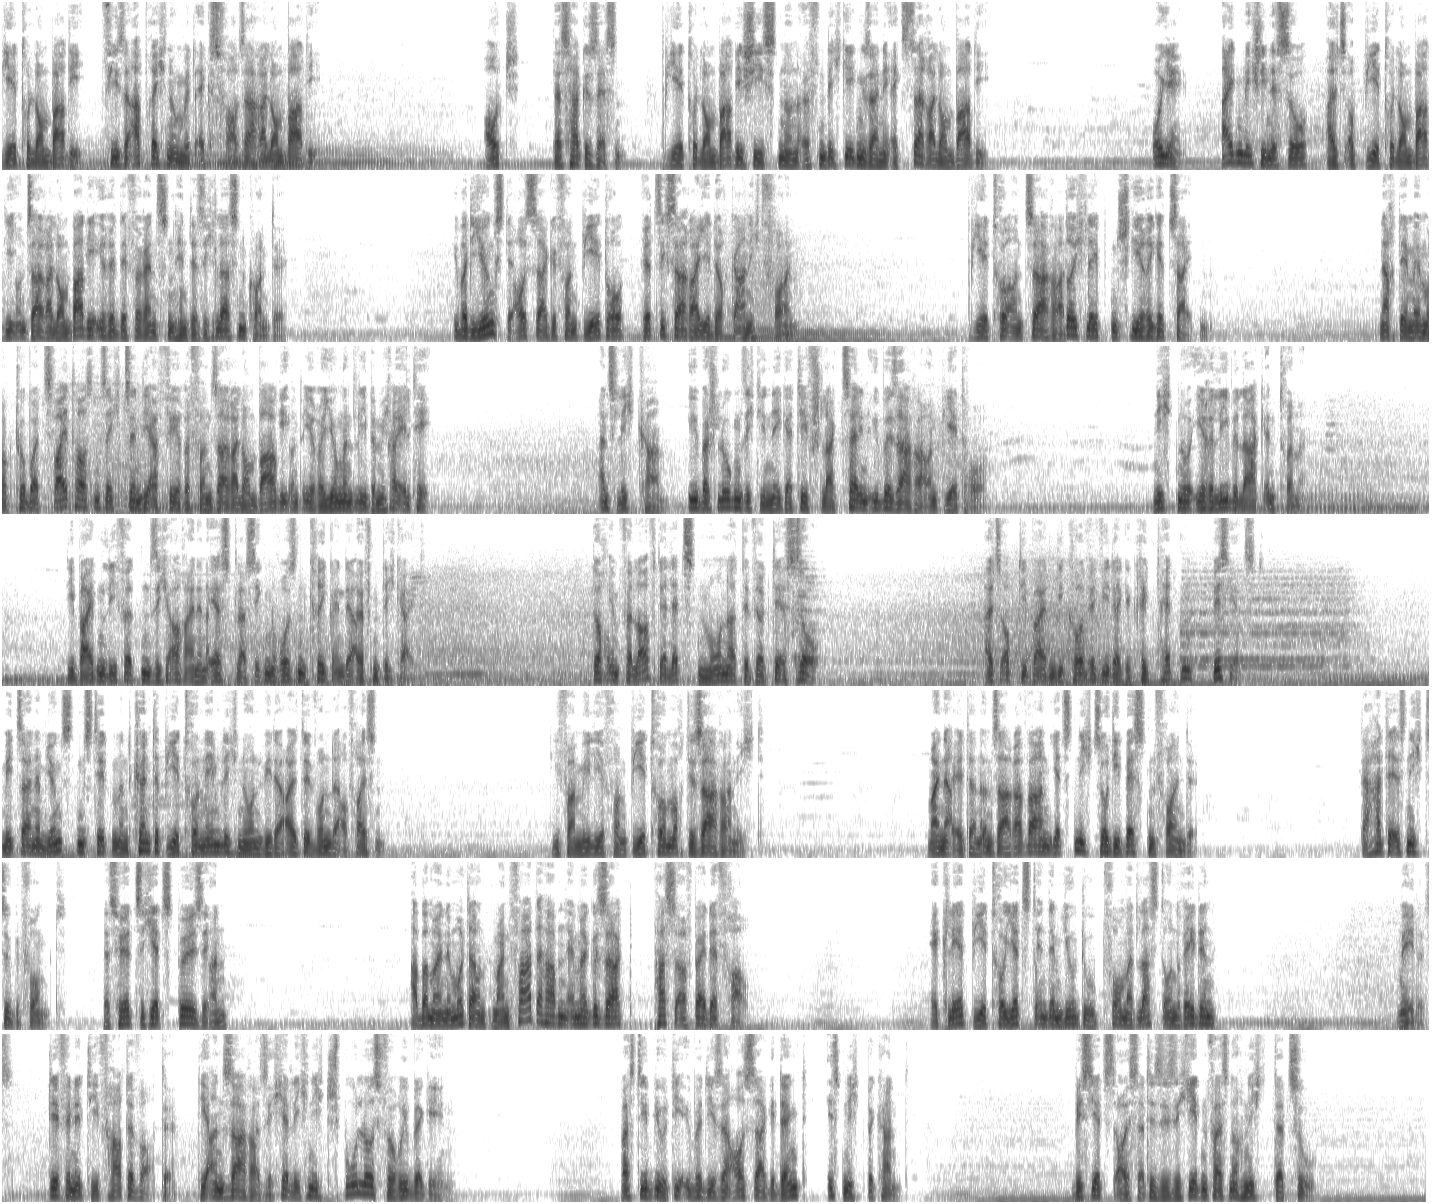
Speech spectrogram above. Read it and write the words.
Pietro Lombardi, fiese Abrechnung mit Ex-Frau Sarah Lombardi. Autsch, das hat gesessen. Pietro Lombardi schießt nun öffentlich gegen seine Ex Sarah Lombardi. Oje. Eigentlich schien es so, als ob Pietro Lombardi und Sarah Lombardi ihre Differenzen hinter sich lassen konnte. Über die jüngste Aussage von Pietro wird sich Sarah jedoch gar nicht freuen. Pietro und Sarah durchlebten schwierige Zeiten. Nachdem im Oktober 2016 die Affäre von Sarah Lombardi und ihrer jungen Liebe Michael T. ans Licht kam, überschlugen sich die Negativschlagzeilen über Sarah und Pietro. Nicht nur ihre Liebe lag in Trümmern. Die beiden lieferten sich auch einen erstklassigen Rosenkrieg in der Öffentlichkeit. Doch im Verlauf der letzten Monate wirkte es so, als ob die beiden die Kurve wieder gekriegt hätten, bis jetzt. Mit seinem jüngsten Statement könnte Pietro nämlich nun wieder alte Wunde aufreißen. Die Familie von Pietro mochte Sarah nicht. Meine Eltern und Sarah waren jetzt nicht so die besten Freunde. Da hatte es nicht so gefunkt. Das hört sich jetzt böse an. Aber meine Mutter und mein Vater haben immer gesagt, pass auf bei der Frau. Erklärt Pietro jetzt in dem YouTube-Format Last und Reden. Mädels. Definitiv harte Worte, die an Sarah sicherlich nicht spurlos vorübergehen. Was die Beauty über diese Aussage denkt, ist nicht bekannt. Bis jetzt äußerte sie sich jedenfalls noch nicht dazu.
